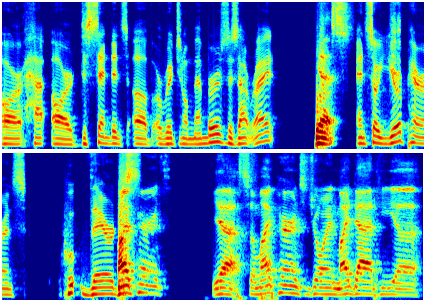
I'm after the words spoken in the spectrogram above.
are ha- are descendants of original members, is that right? Yes. And so your parents who they're My parents, yeah. So my parents joined. My dad, he uh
